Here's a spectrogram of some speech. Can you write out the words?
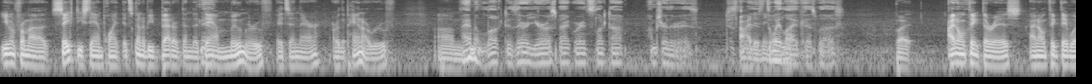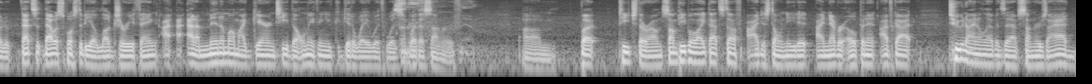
Even from a safety standpoint, it's going to be better than the Yeah. damn moon roof. It's in there or the pano roof. Um, I haven't looked. Is there a Euro spec where it's looked up? I'm sure there is. Just the, I way- didn't the way life is with us. but I don't think there is. I don't think they would. That's that was supposed to be a luxury thing. I, I- at a minimum, I guarantee the only thing you could get away with was with a sunroof. Um, but teach their own. Some people like that stuff. I just don't need it. I never open it. I've got two 911s that have sunroofs. I had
